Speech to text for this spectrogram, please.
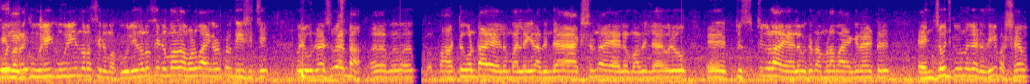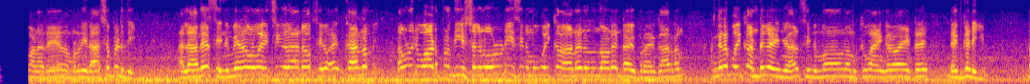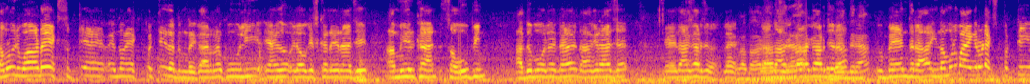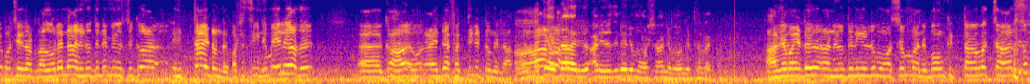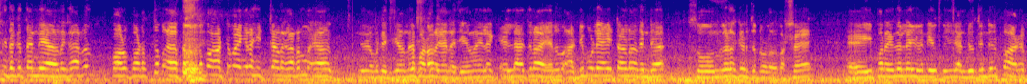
കൂലി. കൂലി കൂലി എന്നുള്ള സിനിമ. കൂലി എന്നുള്ള സിനിമ നമ്മൾ ഭയങ്കര പ്രതീക്ഷിച്ച് ഒരു യൂണിവേഴ്സ് വേണ്ട. പാട്ട് കൊണ്ടായാലും അല്ലെങ്കിൽ അതിന്റെ ആക്ഷൻ ആയാലും അതിന്റെ ഒരു ട്വിസ്റ്റുകളായാലും ഒക്കെ നമ്മളെ ഭയങ്കരമായിട്ട് എൻജോയ് ചെയ്യുമെന്ന് കരുതി. പക്ഷെ വളരെ നമ്മൾ നിരാശപ്പെടുത്തി. അല്ലാതെ സിനിമയെ നമ്മൾ വലിച്ചു കയറാനോ കാരണം നമ്മൾ ഒരുപാട് പ്രതീക്ഷകളോടുകൂടി ഈ സിനിമ പോയി കാണരുതെന്നാണ് എന്റെ അഭിപ്രായം. കാരണം അങ്ങനെ പോയി കണ്ടു കഴിഞ്ഞാൽ സിനിമ നമുക്ക് ഭയങ്കരമായിട്ട് ഡെഗടിക്കും നമ്മൾ ഒരുപാട് എക്സെപ്റ്റ് എന്താ പറയുക എക്സ്പെക്ട് ചെയ്തിട്ടുണ്ട്. കാരണം കൂലി ലോകേഷ് കനകരാജ് അമീർ ഖാൻ സൗബിൻ അതുപോലെ തന്നെ നാഗരാജ് നാഗാർജുന അല്ലേ? നാഗാർജുന, ഉപേന്ദ്ര. നമ്മൾ ഭയങ്കരമായിട്ട് എക്സ്പെക്ട് ചെയ്തിട്ടുണ്ട്. അതുപോലെ തന്നെ അനിരുദ്ധിന്റെ മ്യൂസിക് ഹിറ്റായിട്ടുണ്ട് പക്ഷെ സിനിമയിൽ അത് അതിന്റെ എഫക്ട് കിട്ടുന്നില്ല. അതുകൊണ്ടാണ് ആദ്യമായിട്ടാണ് അനിരു- ഒരു മോശം അനുഭവം കിട്ടുന്നത്. ആദ്യമായിട്ട് അനിരുദ്ധിന് ഒരു മോശം അനുഭവം കിട്ടാനുള്ള ചാൻസും ഇതൊക്കെ തന്നെയാണ്. കാരണം പുറത്ത് പടത്ത് പാട്ട് ഭയങ്കര ഹിറ്റാണ്. കാരണം നമ്മുടെ ജീവനെ പടം അറിയാം. എല്ലാത്തിലും ആയാലും അടിപൊളിയായിട്ടാണ് അതിന്റെ സോങ്ങുകളൊക്കെ എടുത്തിട്ടുള്ളത്. പക്ഷേ ഈ പറയുന്നില്ല ഈ അനിരുദ്ധിന്റെ ഒരു പാട്ട്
